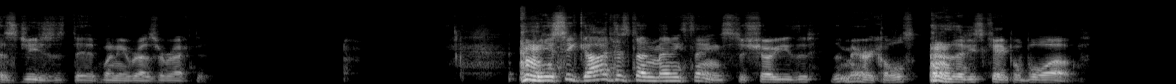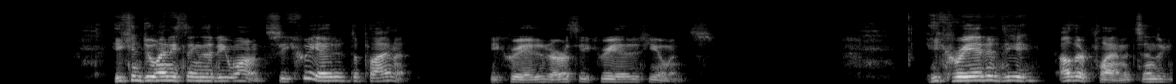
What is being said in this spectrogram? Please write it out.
as Jesus did when he resurrected. you see, God has done many things to show you the, the miracles that he's capable of. He can do anything that he wants. He created the planet, he created Earth, he created humans. He created the other planets in the,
